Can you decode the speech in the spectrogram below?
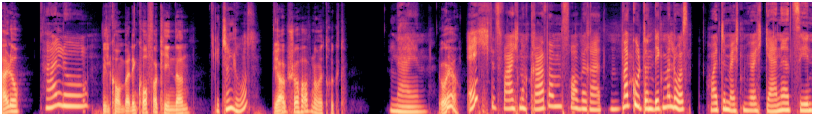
Hallo, Hallo. willkommen bei den Kofferkindern. Geht schon los? Ja, hab schon auf Aufnahme gedrückt. Nein. Oh ja. Echt? Jetzt war ich noch gerade am Vorbereiten. Na gut, dann legen wir los. Heute möchten wir euch gerne erzählen,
